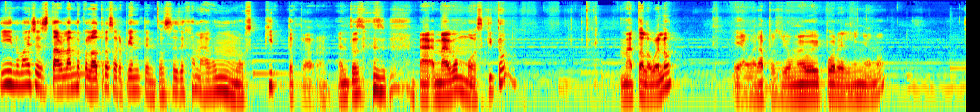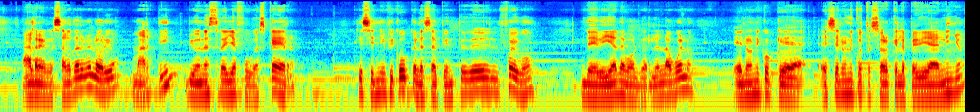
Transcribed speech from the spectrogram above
y no manches, está hablando con la otra serpiente, entonces déjame hago un mosquito, cabrón. Entonces me hago un mosquito, mato al abuelo y ahora pues yo me voy por el niño, ¿no? Al regresar del velorio, Martín vio una estrella fugaz caer, que significó que la serpiente del fuego debía devolverle al abuelo. El único que es el único tesoro que le pedía al niño.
